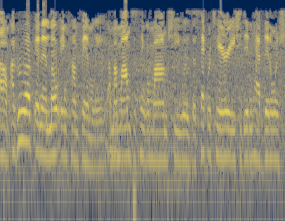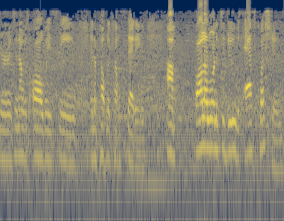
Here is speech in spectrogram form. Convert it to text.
Um, I grew up in a low-income family. Uh, my mom was a single mom. She was a secretary. She didn't have dental insurance, and I was always seen in a public health setting. Um, all I wanted to do was ask questions.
